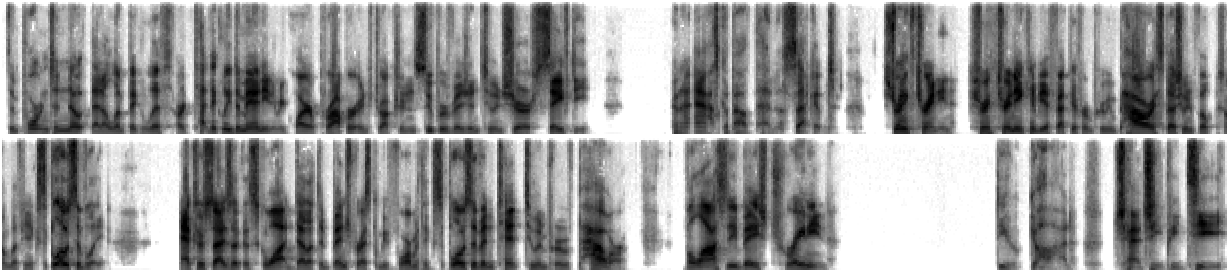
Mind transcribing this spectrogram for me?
It's important to note that Olympic lifts are technically demanding and require proper instruction and supervision to ensure safety. I'm going to ask about that in a second. Strength training. Strength training can be effective for improving power, especially when focused on lifting explosively. Exercises like the squat, deadlift, and bench press can be formed with explosive intent to improve power. Velocity based training. Dear God, ChatGPT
